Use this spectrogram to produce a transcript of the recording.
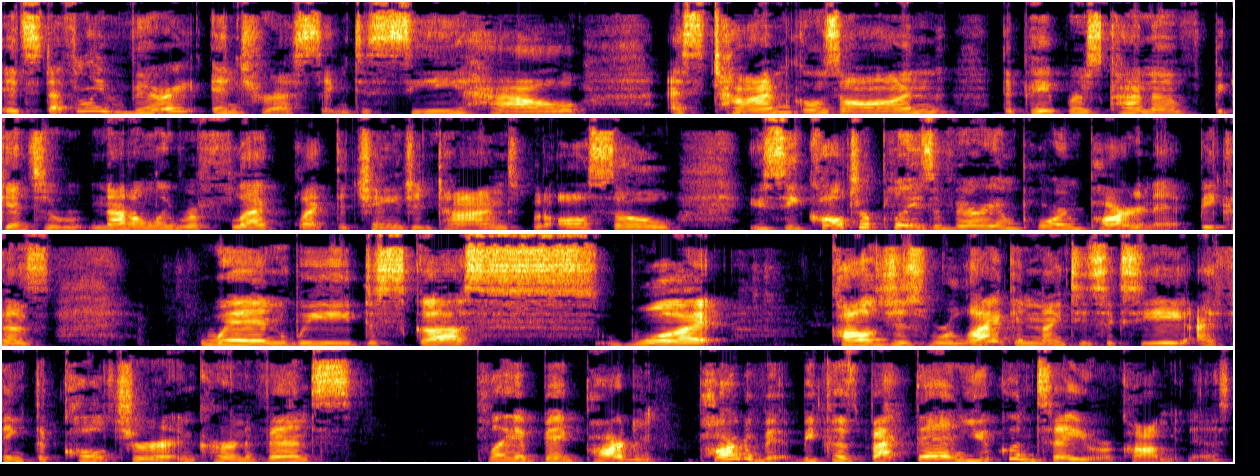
it's definitely very interesting to see how as time goes on, the papers kind of begin to not only reflect like the change in times, but also you see culture plays a very important part in it because when we discuss what colleges were like in 1968, I think the culture and current events play a big part part of it because back then you couldn't say you were a communist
